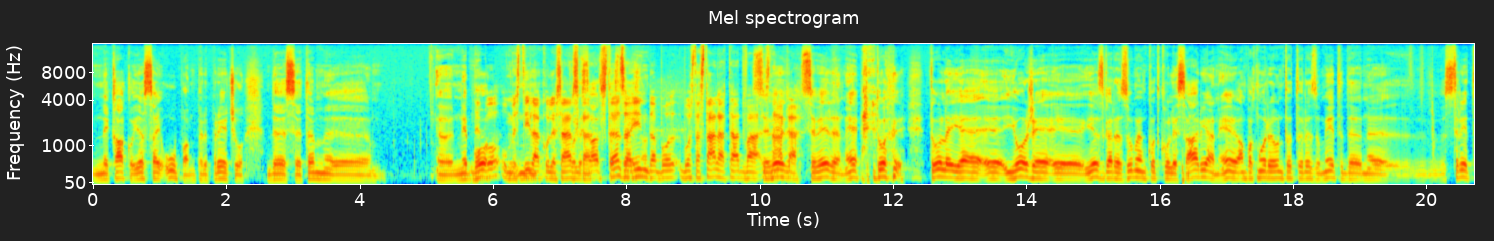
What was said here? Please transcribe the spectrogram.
nekako jaz saj upam preprečil, da se tam Eh, ne bo, ne bo umestila kolesarska, kolesarska steza, steza in da bo, bosta stala ta dva seveda, znaka. Seveda, ne. To, tole je eh, Jože, eh, jaz ga razumem kot kolesarja, ne, ampak mora on tudi razumeti, da ne, sred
